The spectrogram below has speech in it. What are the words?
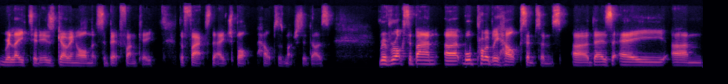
related is going on that's a bit funky. The fact that HBOT helps as much as it does. Rivaroxaban uh, will probably help symptoms. Uh, there's a um,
